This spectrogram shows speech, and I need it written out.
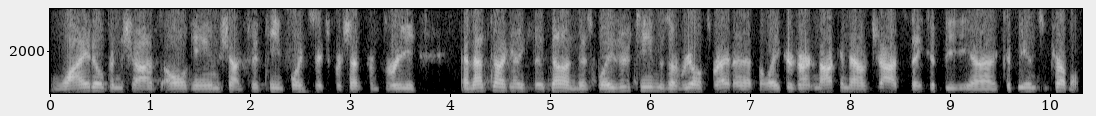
wide open shots all game. Shot 15.6 percent from three, and that's not going to get it done. This Blazers team is a real threat, and if the Lakers aren't knocking down shots, they could be uh, could be in some trouble.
